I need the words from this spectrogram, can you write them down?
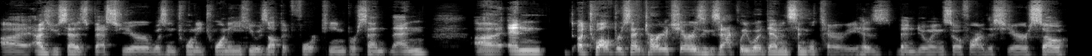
Uh, as you said, his best year was in 2020. He was up at 14% then. Uh, and a 12% target share is exactly what Devin Singletary has been doing so far this year. So,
